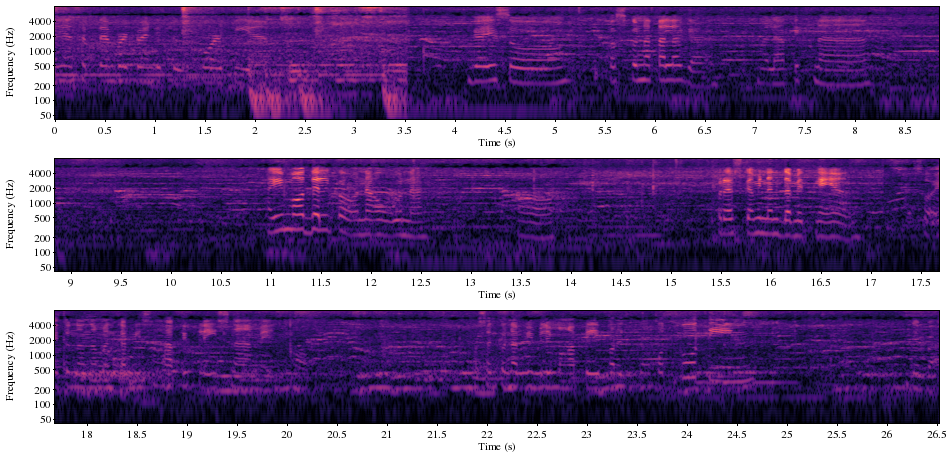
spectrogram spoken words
Ayan, September 22, 4 p.m. Guys, so, Pasko na talaga. Malapit na. Ay, model ko, nauuna. Oo. Press kami ng damit ngayon. So, ito na naman kami sa happy place namin. Saan ko nabibili mga favorite kong kutkutin. Diba?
